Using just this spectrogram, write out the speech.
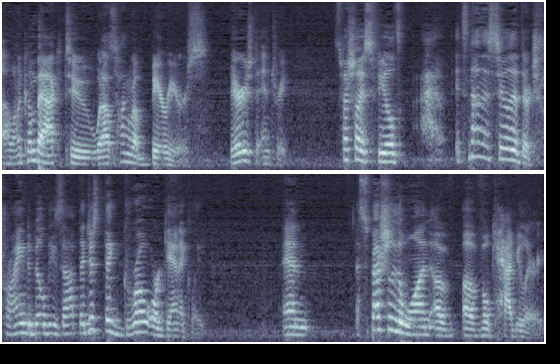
I want to come back to what I was talking about barriers, barriers to entry. Specialized fields, uh, it's not necessarily that they're trying to build these up, they just they grow organically. And especially the one of, of vocabulary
